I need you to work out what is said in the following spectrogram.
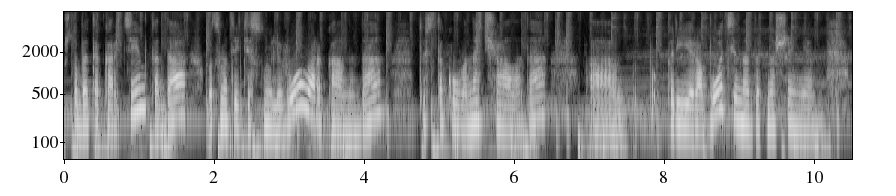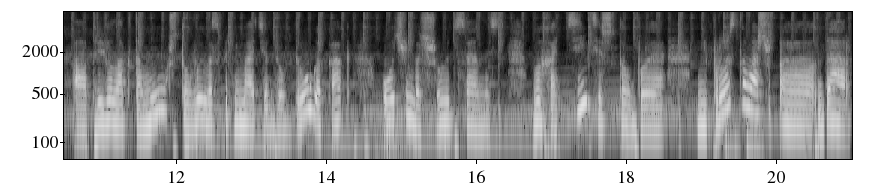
чтобы эта картинка, да, вот смотрите, с нулевого аркана, да, то есть такого начала, да, а, при работе над отношениями а, привела к тому, что вы воспринимаете друг друга как очень большую ценность. Вы хотите, чтобы не просто ваш э, дар,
